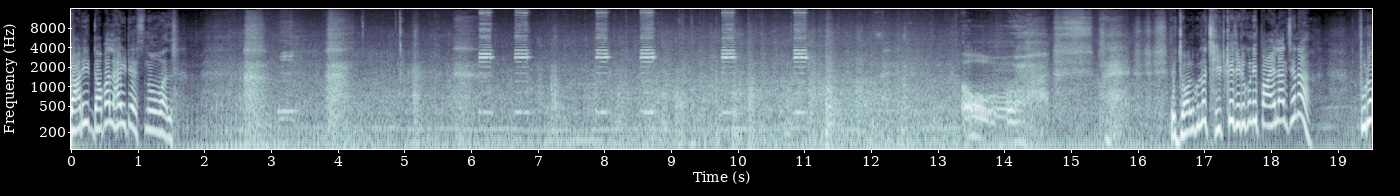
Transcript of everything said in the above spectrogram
গাড়ির ডাবল হাইটে স্নোওয়াল জলগুলো ছিটকে যেটুকুনি পায়ে লাগছে না পুরো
